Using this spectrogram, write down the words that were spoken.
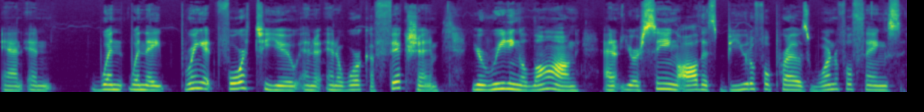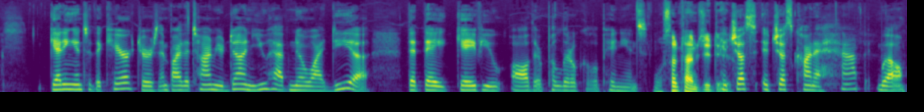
And and when when they bring it forth to you in a, in a work of fiction, you're reading along and you're seeing all this beautiful prose, wonderful things getting into the characters and by the time you're done you have no idea that they gave you all their political opinions. Well sometimes you do. It just it just kind of happened well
